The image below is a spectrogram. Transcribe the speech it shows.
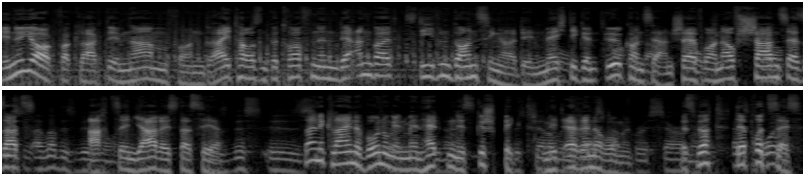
In New York verklagte im Namen von 3000 Betroffenen der Anwalt Stephen Donzinger den mächtigen Ölkonzern Chevron auf Schadensersatz. 18 Jahre ist das her. Seine kleine Wohnung in Manhattan ist gespickt mit Erinnerungen. Es wird der Prozess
